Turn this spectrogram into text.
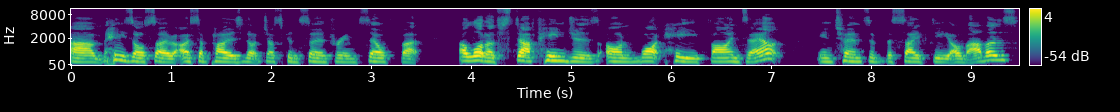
Um, he's also, I suppose, not just concerned for himself, but a lot of stuff hinges on what he finds out in terms of the safety of others.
